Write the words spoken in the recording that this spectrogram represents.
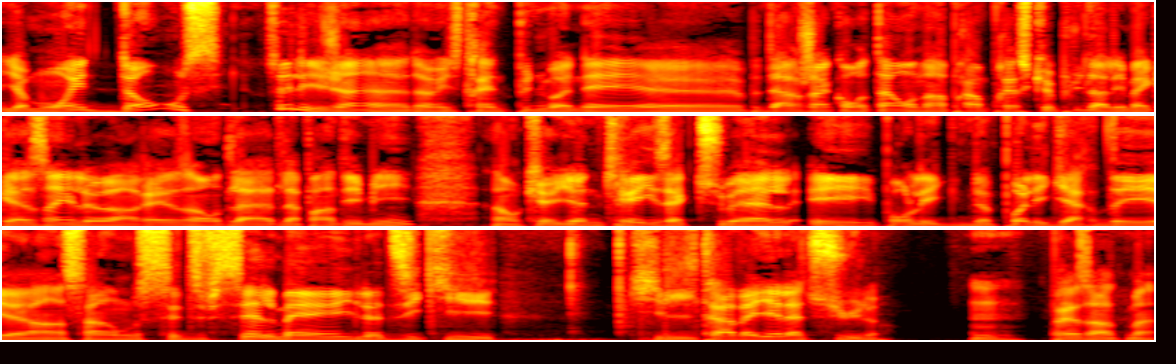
il y a moins de dons aussi. Tu sais, les gens, euh, d'un, ils se traînent plus de monnaie, euh, d'argent comptant, on en prend presque plus dans les magasins là, en raison de la, de la pandémie. Donc, il y a une crise actuelle et pour les, ne pas les garder euh, ensemble, c'est difficile, mais il a dit qu'il qu'il travaillait là-dessus, là, hmm. présentement.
